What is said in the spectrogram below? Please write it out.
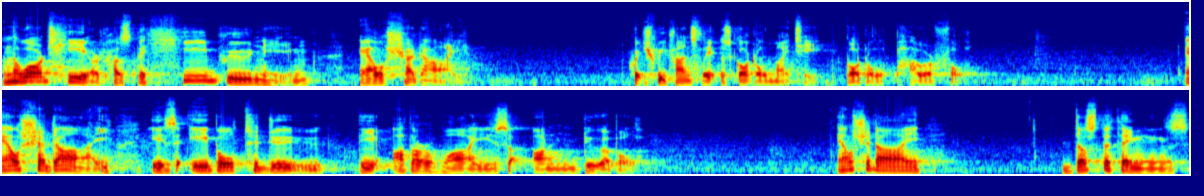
And the Lord here has the Hebrew name El Shaddai, which we translate as God Almighty, God All Powerful. El Shaddai is able to do the otherwise undoable. El Shaddai does the things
